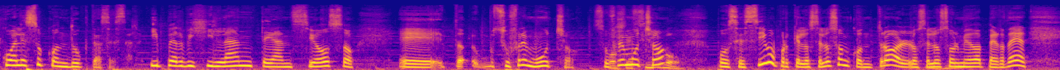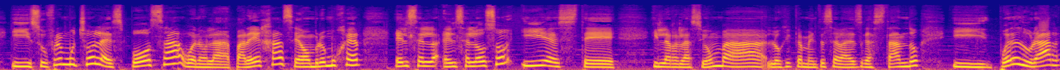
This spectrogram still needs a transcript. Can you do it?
¿Cuál es su conducta, César? Hipervigilante, ansioso, eh, sufre mucho, sufre Posesivo. mucho, posesivo, porque los celos son control, los celos son miedo a perder, y sufre mucho la esposa, bueno, la pareja, sea hombre o mujer, el, cel- el celoso y este y la relación va, lógicamente se va desgastando y puede durar,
